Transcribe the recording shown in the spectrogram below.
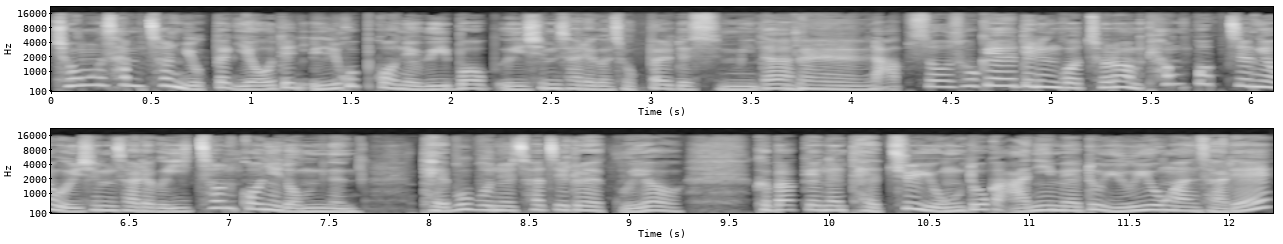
총 3,687건의 위법 의심 사례가 적발됐습니다. 네. 앞서 소개해드린 것처럼 편법 증여 의심 사례가 2,000건이 넘는 대부분을 차지를 했고요. 그 밖에는 대출 용도가 아님에도 유용한 사례,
